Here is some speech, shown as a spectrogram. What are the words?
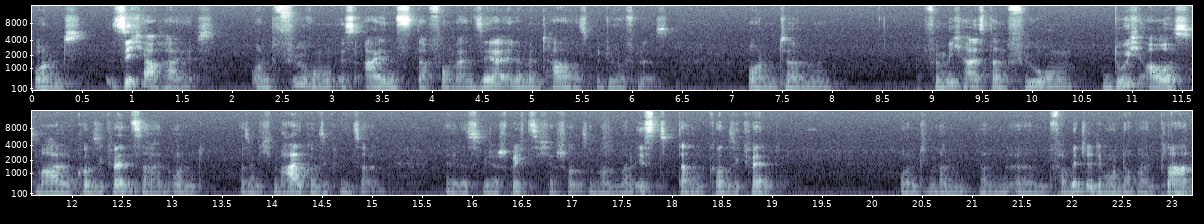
Und Sicherheit und Führung ist eins davon, ein sehr elementares Bedürfnis. Und ähm, für mich heißt dann Führung durchaus mal konsequent sein und, also nicht mal konsequent sein, äh, das widerspricht sich ja schon, sondern man ist dann konsequent. Und man, man ähm, vermittelt dem Hund auch einen Plan.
